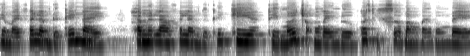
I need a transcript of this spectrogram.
thì mày phải làm được cái này, 25 phải làm được cái kia thì mới trọn vẹn được, mới thực sự bằng bạn bằng bè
